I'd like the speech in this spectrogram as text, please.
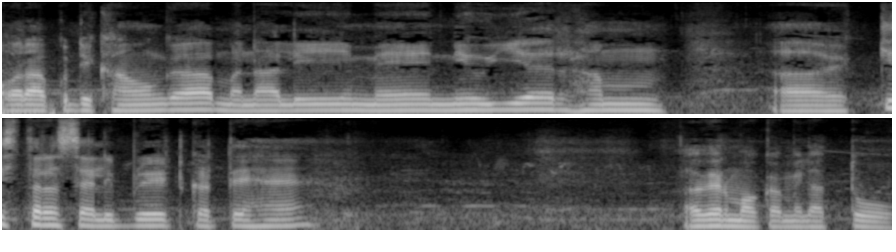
और आपको दिखाऊँगा मनाली में न्यू ईयर हम आ, किस तरह सेलिब्रेट करते हैं। अगर मौका मिला तो।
